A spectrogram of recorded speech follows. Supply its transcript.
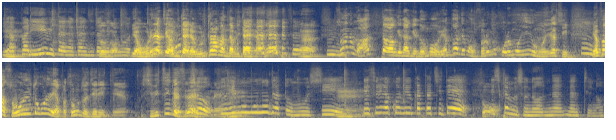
やっぱりみたいな感じだけそうどもそういや俺たちが見たいなウルトラマンだみたいなね。そういうのもあったわけだけども、うん。やっぱでもそれもこれもいい思い出だし、うん。やっぱそういうところでやっぱトムとジェリーって染みついてる世代ですそうよね。普遍のものだと思うし、うん。でそれがこういう形でそう。でしかもそのななんていうの、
